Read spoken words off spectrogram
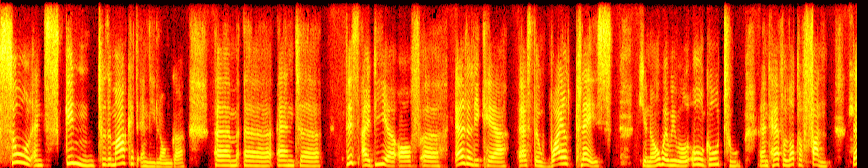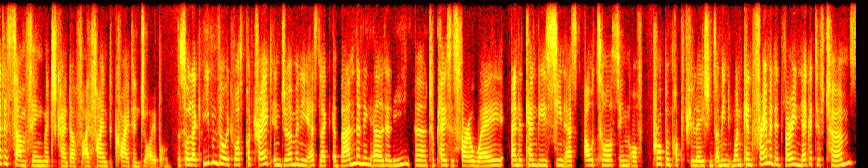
soul and skin to the market any longer. Um, uh, and uh, this idea of uh, elderly care as the wild place, you know, where we will all go to and have a lot of fun, that is something which kind of I find quite enjoyable. So, like, even though it was portrayed in Germany as like abandoning elderly uh, to places far away, and it can be seen as outsourcing of problem populations, I mean, one can frame it in very negative terms.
